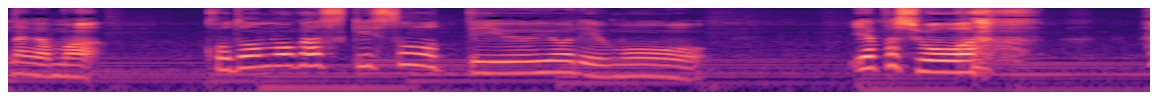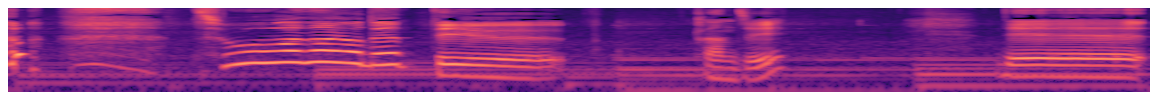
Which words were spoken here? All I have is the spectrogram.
なんかまあ子供が好きそうっていうよりも、やっぱ昭和。昭和だよねっていう感じ。で、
